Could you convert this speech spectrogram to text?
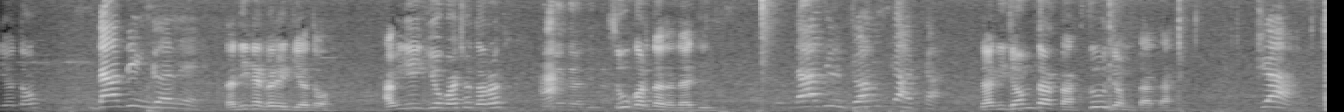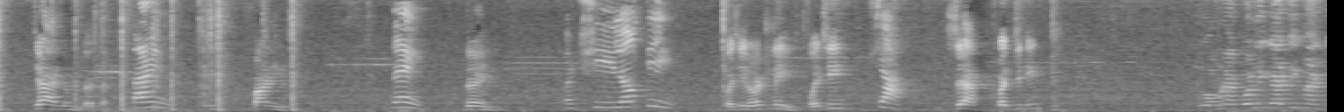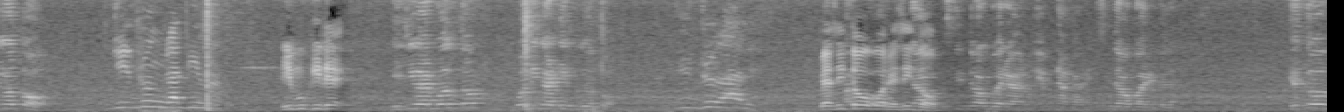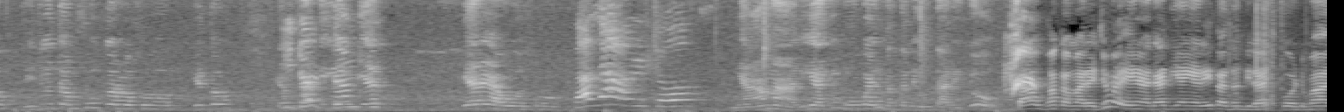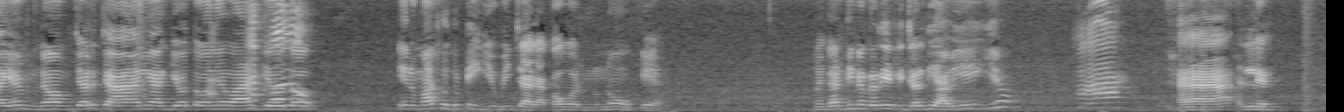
ગયો તો? દાદી ઘરે. દાદીને ઘરે ગયો તો? આવી ગયો પાછો તરત? શું કરતા હતા દાદી? દાદી જમતા હતા. દાદી જમતા હતા? શું જમતા હતા? ચા. ચા જમતા હતા? પાણી. પાણી. દહીં. દહીં. પછી રોટલી. પછી રોટલી? પછી? શાક. શાક? પછી? તું હમણાં કોની ગાડીમાં ગયો તો? જીજું ગાડીમાં. એ મૂકી દે બીજી વાર બોલતો કોની ગાડીમાં ગયો તો બે સીધો ઊભો રે સીધો સીધો ઊભો રહેવાનું, એમના ગાડી સીધા ઊભા રહી પેલા કે તો જીજુ તમે શું કરો છો કે તો એમ ક્યારે- આવો છો દાદી અહીંયા રહેતા નથી રાજકોટમાં એમ નમ ચર્ચા અહીંયા ગયો તો ને વાં ગયો તો. એનું માથું તૂટી ગયું બિચારા કવરનું નો કે. મેં ગાંધીનગરથી એટલી જલ્દી આવી ગયો? હા. હા લે.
